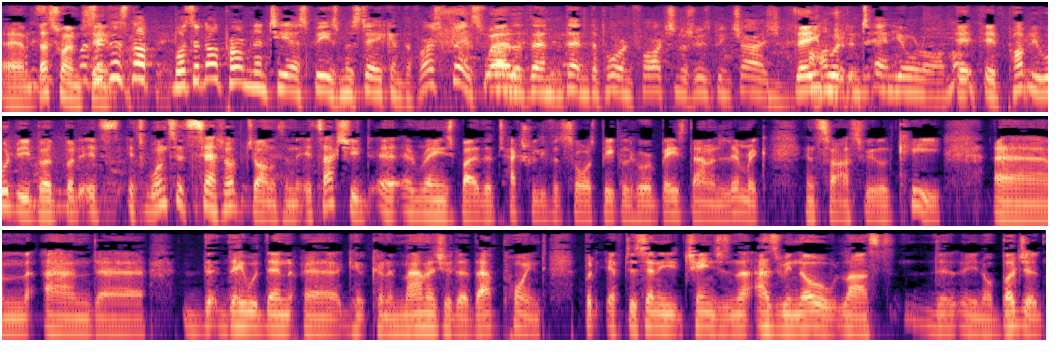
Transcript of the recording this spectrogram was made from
Um, that's why I'm was saying. It not, was it not permanent TSB's mistake in the first place, well, rather than, than the poor unfortunate who's been charged they 110 would, euro a month? It, it, probably would be, but but it's it's once it's set up, Jonathan. It's actually uh, arranged by the tax relief at source people who are based down in Limerick in Sarsfield Quay, um, and uh, th- they would then uh, kind of manage it at that point. But if there's any changes, in that, as we know, last the, you know budget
